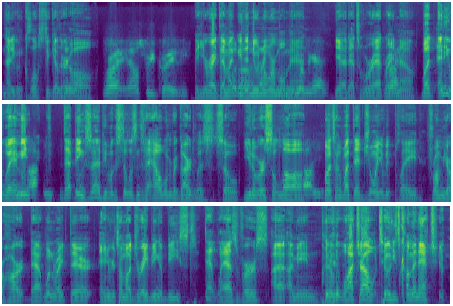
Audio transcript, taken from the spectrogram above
not even close together at all. right, that was pretty crazy. But you're right, that might But, be the uh, new normal, this is where man. Yeah, that's where we're at right, Right. now. But anyway, I mean, Uh, that being said, people can still listen to the album regardless. So, Universal Law, Oh, yeah. I want to talk about that joint we played, From Your Heart. That one right there. And you were talking about Dre being a beast. That last verse, I, I mean, watch out, dude. He's coming at you.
